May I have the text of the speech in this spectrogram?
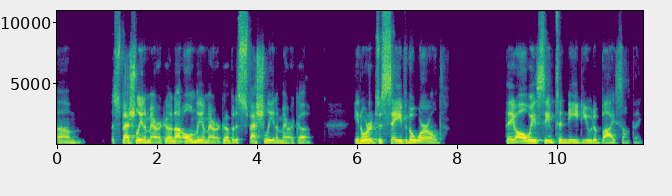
um especially in america not only america but especially in america in order to save the world they always seem to need you to buy something.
